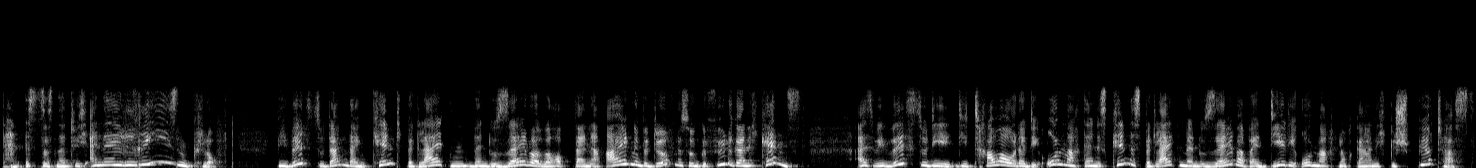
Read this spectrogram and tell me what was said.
dann ist das natürlich eine Riesenkluft. Wie willst du dann dein Kind begleiten, wenn du selber überhaupt deine eigenen Bedürfnisse und Gefühle gar nicht kennst? Also wie willst du die, die Trauer oder die Ohnmacht deines Kindes begleiten, wenn du selber bei dir die Ohnmacht noch gar nicht gespürt hast,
